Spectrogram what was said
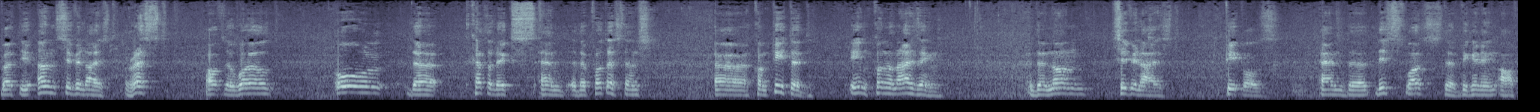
but the uncivilized rest of the world, all the Catholics and the Protestants uh, competed in colonizing the non-civilized peoples. And uh, this was the beginning of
